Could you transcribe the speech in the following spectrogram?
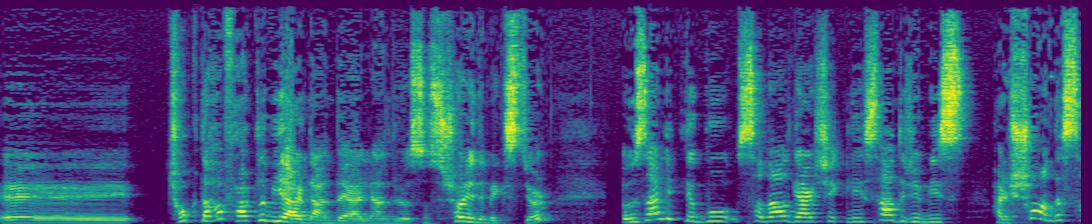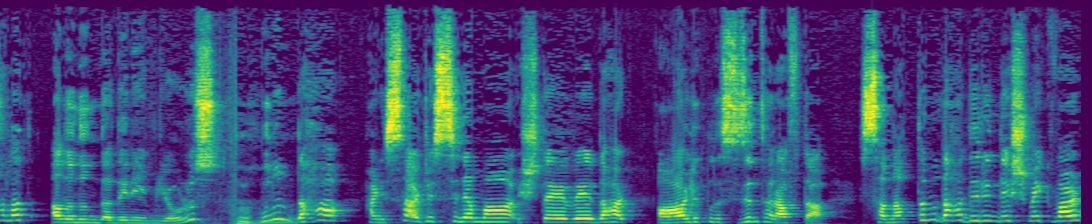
eee, çok daha farklı bir yerden değerlendiriyorsunuz. Şöyle demek istiyorum. Özellikle bu sanal gerçekliği sadece biz hani şu anda sanat alanında deneyimliyoruz. Bunun daha hani sadece sinema işte ve daha ağırlıklı sizin tarafta sanatta mı daha derinleşmek var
